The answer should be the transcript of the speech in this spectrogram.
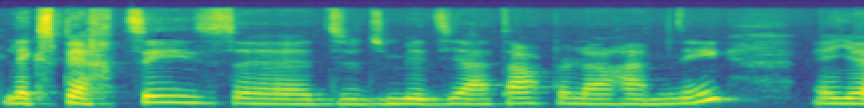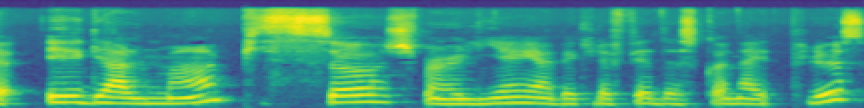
l'expertise du, du, médiateur peut leur amener. Mais il y a également, puis ça, je fais un lien avec le fait de se connaître plus,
